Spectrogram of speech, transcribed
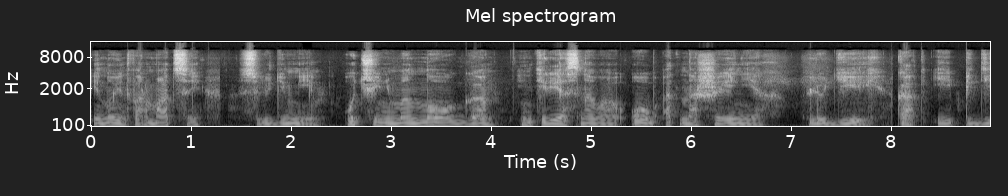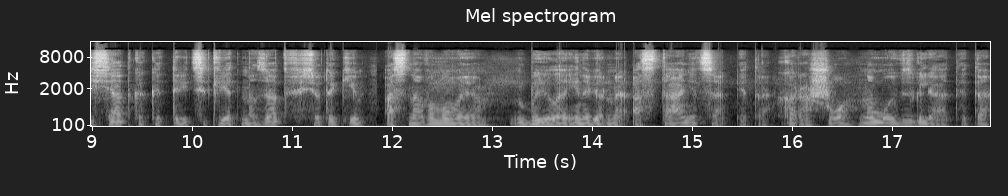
иной информацией с людьми. Очень много интересного об отношениях людей, как и 50, как и 30 лет назад, все-таки основное было и, наверное, останется. Это хорошо, на мой взгляд. Это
